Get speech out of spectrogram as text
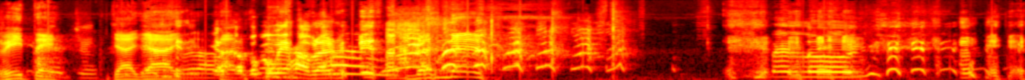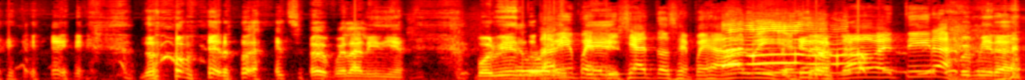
¿Viste? Ya, ya. Yo tampoco voy a hablar. Perdón. no, pero eso fue la línea. Volviendo. Está es bien, pues que- entonces, pues a Luis. Esto- No, mentira. Pues mira,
